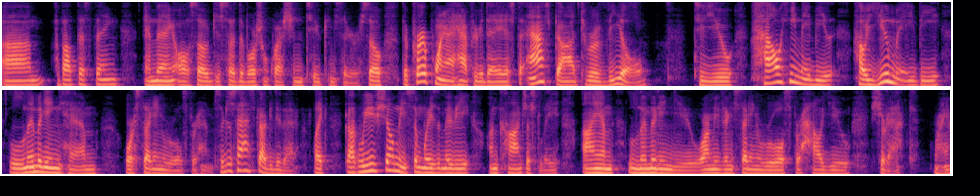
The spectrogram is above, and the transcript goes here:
um, about this thing, and then also just a devotional question to consider. So, the prayer point I have for you today is to ask God to reveal to you how He may be, how you may be limiting Him or setting rules for Him. So, just ask God to do that. Like, God, will you show me some ways that maybe unconsciously I am limiting you, or I'm even setting rules for how you should act, right?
